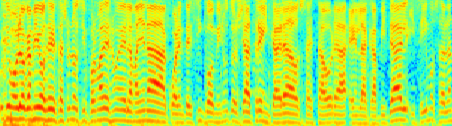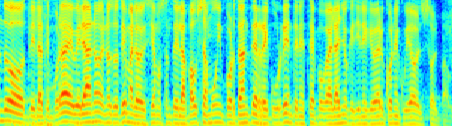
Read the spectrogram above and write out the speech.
Último bloque, amigos, de Desayunos Informales, 9 de la mañana, 45 minutos, ya 30 grados a esta hora en la capital. Y seguimos hablando de la temporada de verano, en otro tema, lo decíamos antes de la pausa, muy importante, recurrente en esta época del año, que tiene que ver con el cuidado del sol, Paula.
